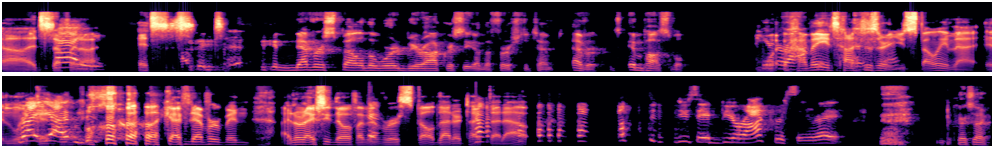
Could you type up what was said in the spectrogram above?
Uh, it's definitely hey. not. It's, I can, you can never spell the word bureaucracy on the first attempt ever. It's impossible. How many times are you spelling that in like right, yeah. like I've never been I don't actually know if I've ever spelled that or typed that out. Did you say bureaucracy, right? Yeah. Okay, so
